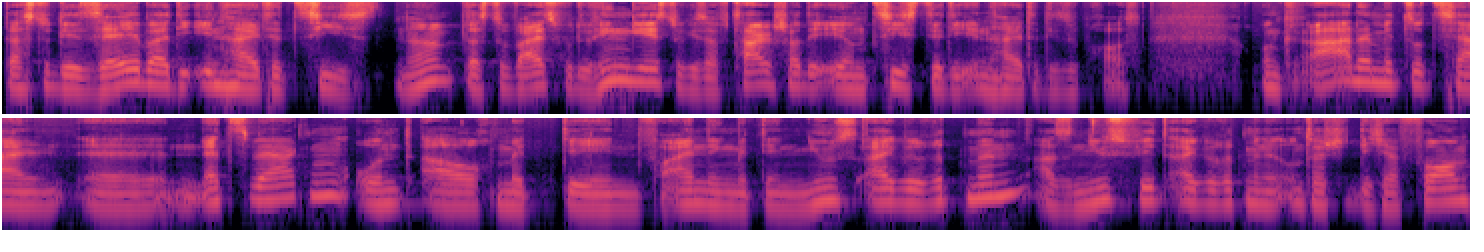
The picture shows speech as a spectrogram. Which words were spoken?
dass du dir selber die Inhalte ziehst, ne? dass du weißt, wo du hingehst, du gehst auf tagesschau.de und ziehst dir die Inhalte, die du brauchst. Und gerade mit sozialen äh, Netzwerken und auch mit den, vor allen Dingen mit den News-Algorithmen, also Newsfeed-Algorithmen in unterschiedlicher Form,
